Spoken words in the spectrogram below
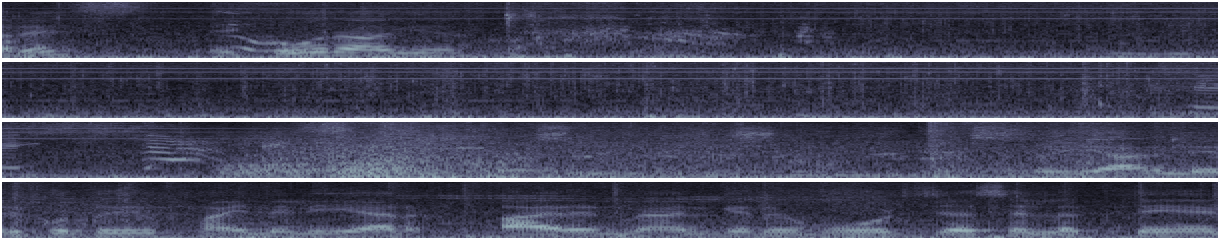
अरे, एक और आ गया। तो यार, मेरे को तो ये फाइनली यार आयरन मैन के रिवॉर्ड्स जैसे लगते हैं।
